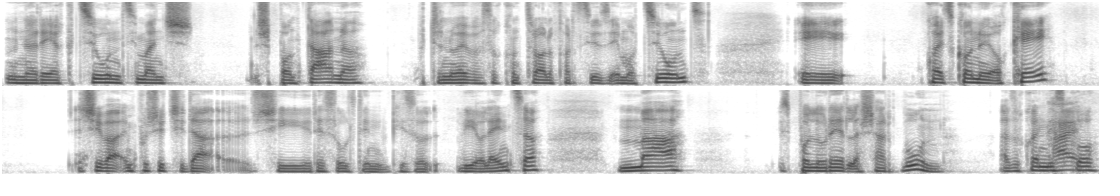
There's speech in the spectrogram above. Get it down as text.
una reazione, si manch spontanea, perché non aveva so controllo forse le emozioni. E quel con è ok, ci va in più ci da, ci risulta in violenza, ma es può lorere lasciar buon. Also quando es può...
